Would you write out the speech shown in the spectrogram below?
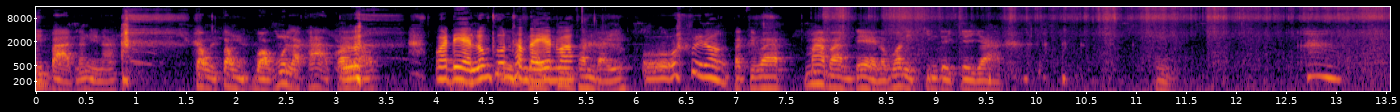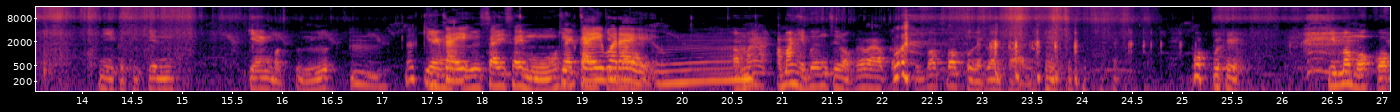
สิบบาทแล้วนี่นะ ต้องต้องบอกมูลราคาก่อนนะ ว่าแดดลงทุนทำใดกันวะทำใดโอ้พี่น้องปฏิวัติมาบ้านแด่เราว่าได้กินแต่เจยากอืมนี่ก็ที่เป็นแกงบักอืออืมแล้วแกกินงบัไก่กอือใส่ใส่หมูกินไก่บ่ได้อืมเอามาเอามาให้เบิ้งสิหรอกแต่ว่าก็บ่บ่เปิดวันเสาร์บ่เปิดกินมะหมกกบ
